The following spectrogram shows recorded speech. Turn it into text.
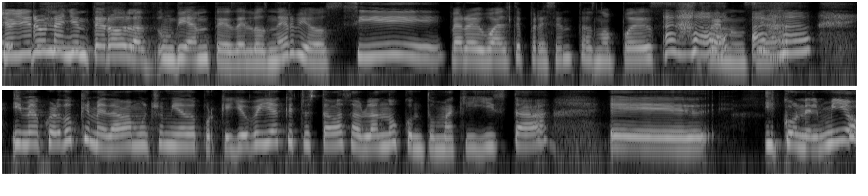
Yo lloré un año entero las- un día antes de los nervios. Sí. Pero igual te presentas, no puedes Ajá, renunciar. ajá. Y me acuerdo que me daba mucho miedo porque yo veía que tú estabas hablando con tu maquillista eh, y con el mío.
